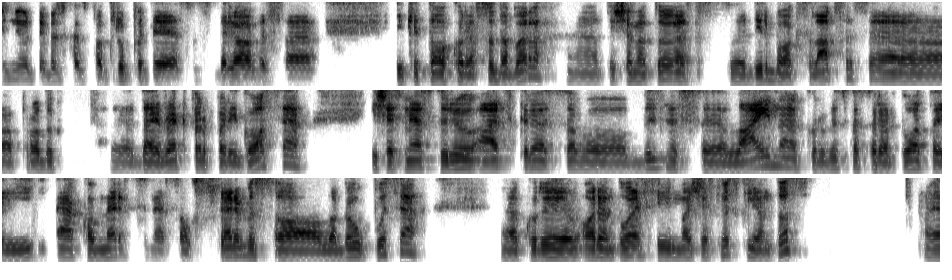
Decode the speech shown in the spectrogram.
žinių, tai viskas po truputį susidėliojo visą iki to, kur esu dabar. E, tai šiuo metu esu dirbu Oxilapsuose, produkt director pareigose iš esmės turiu atskirą savo business line, kur viskas orientuota į e-komercinę self-service labiau pusę, e, kuri orientuojasi į mažesnius klientus. E,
